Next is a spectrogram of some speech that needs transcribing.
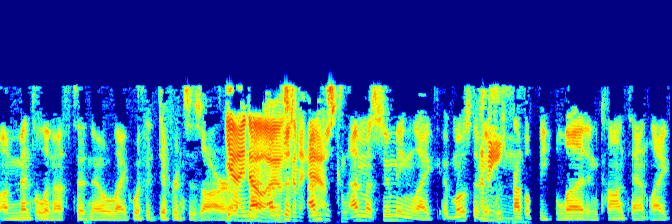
I'm mental enough to know like what the differences are. Yeah, I know. I I'm was just, gonna I'm ask. Just, I'm assuming like most of I it mean- was probably blood and content, like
